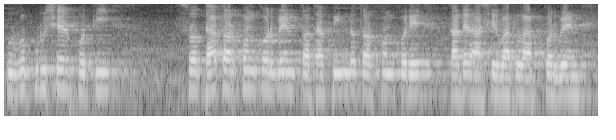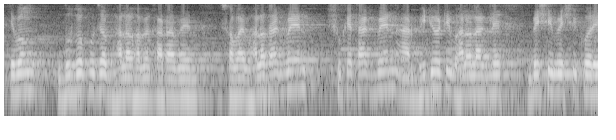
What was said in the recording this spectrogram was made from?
পূর্বপুরুষের প্রতি শ্রদ্ধা তর্পণ করবেন তথা পিণ্ড তর্পণ করে তাদের আশীর্বাদ লাভ করবেন এবং দুর্গাপুজো ভালোভাবে কাটাবেন। সবাই ভালো থাকবেন, সুখে থাকবেন আর ভিডিওটি ভালো লাগলে বেশি বেশি করে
